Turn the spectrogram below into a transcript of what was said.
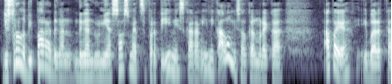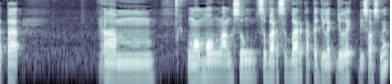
Justru lebih parah dengan dengan dunia sosmed seperti ini sekarang ini. Kalau misalkan mereka apa ya ibarat kata um, ngomong langsung sebar-sebar kata jelek-jelek di sosmed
